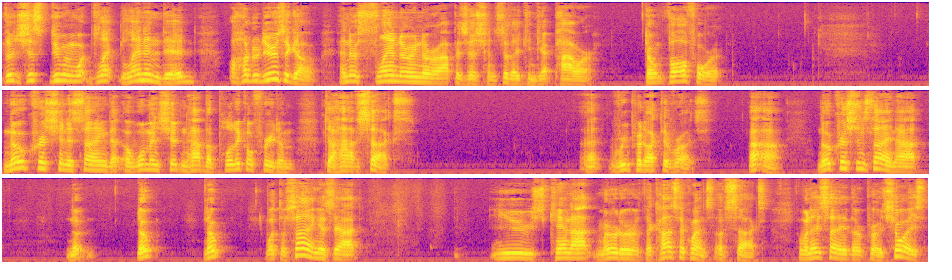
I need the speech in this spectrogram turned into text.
They're just doing what Lenin did a hundred years ago, and they're slandering their opposition so they can get power. Don't fall for it. No Christian is saying that a woman shouldn't have the political freedom to have sex, uh, reproductive rights. Uh uh-uh. uh No Christian saying that. No, nope, nope. What they're saying is that you cannot murder the consequence of sex. When they say they're pro choice,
